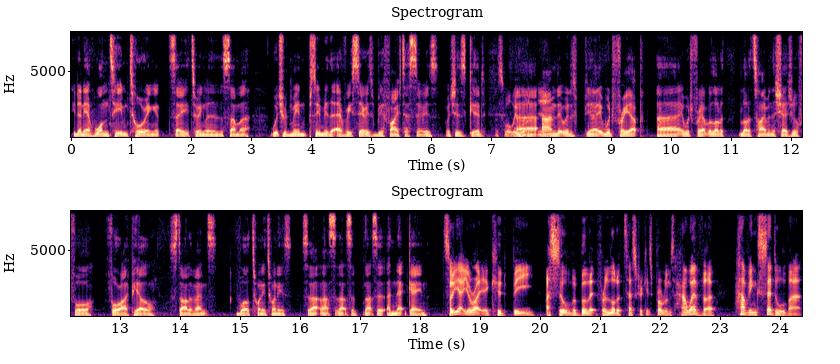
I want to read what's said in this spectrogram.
you'd only have one team touring, say, to England in the summer. Which would mean presumably that every series would be a five test series, which is good. That's what we Uh, want, yeah. And it would, you know, it would free up, uh, it would free up a lot of lot of time in the schedule for for IPL style events, World 2020s. So that, that's that's a that's a, a net gain. So yeah, you're right. It could be a silver bullet for a lot of Test cricket's problems. However, having said all that,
